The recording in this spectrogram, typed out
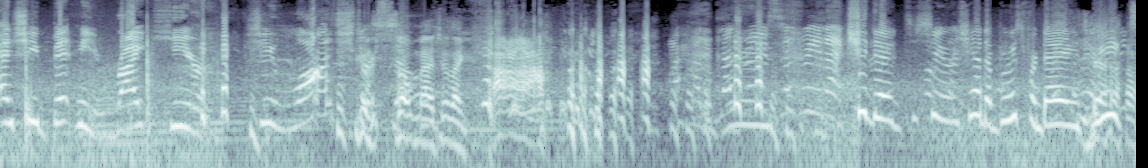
and she bit me right here. She launched You're herself. so mad. You're like, ah! Let's, re- let's reenact. she did. She she had a bruise for days, weeks.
